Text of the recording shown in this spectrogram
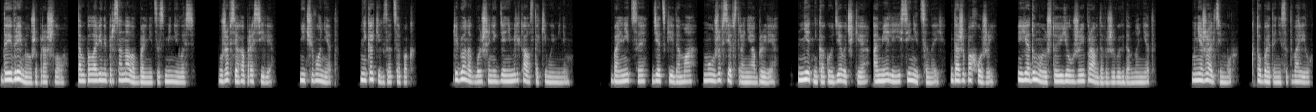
Да и время уже прошло. Там половина персонала в больнице сменилась. Уже всех опросили. Ничего нет. Никаких зацепок. Ребенок больше нигде не мелькал с таким именем. Больницы, детские дома мы уже все в стране обрыли. Нет никакой девочки Амелии Синицыной, даже похожей. И я думаю, что ее уже и правда в живых давно нет. Мне жаль, Тимур, кто бы это ни сотворил.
